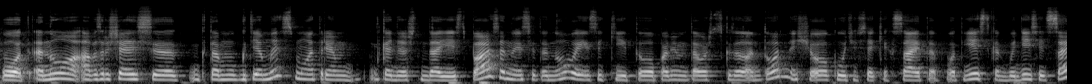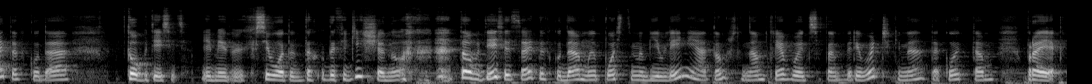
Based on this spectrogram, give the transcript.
Вот. Но, а возвращаясь э, к тому, где мы смотрим, конечно, да, есть база, но если это новые языки, то помимо того, что сказал Антон, еще куча всяких сайтов. Вот есть как бы 10 сайтов, куда топ-10, я имею в виду, всего-то дофигища, но топ-10 сайтов, куда мы постим объявления о том, что нам требуются там переводчики на такой там проект.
